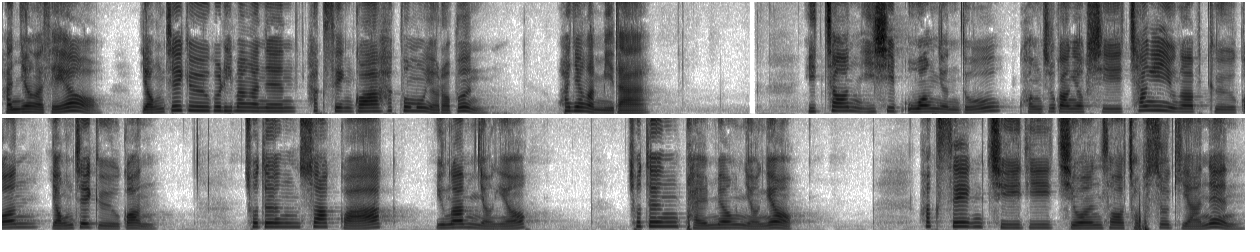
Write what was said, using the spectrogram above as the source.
안녕하세요. 영재 교육을 희망하는 학생과 학부모 여러분, 환영합니다. 2025학년도 광주광역시 창의융합교육원 영재교육원 초등 수학과학 융합영역 초등 발명 영역 학생 GED 지원서 접수 기한은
